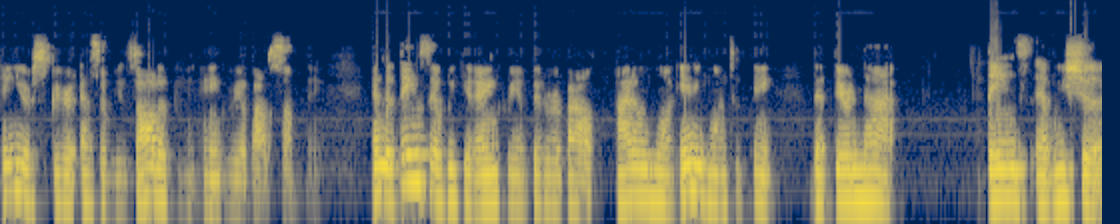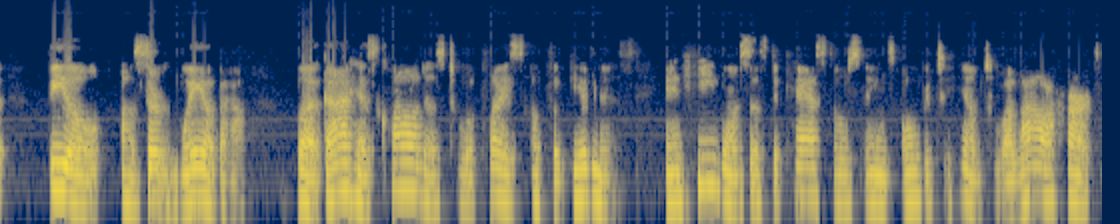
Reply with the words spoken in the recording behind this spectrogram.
in your spirit as a result of being angry about something. And the things that we get angry and bitter about, I don't want anyone to think that they're not things that we should feel a certain way about. But God has called us to a place of forgiveness, and He wants us to cast those things over to Him, to allow our hearts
